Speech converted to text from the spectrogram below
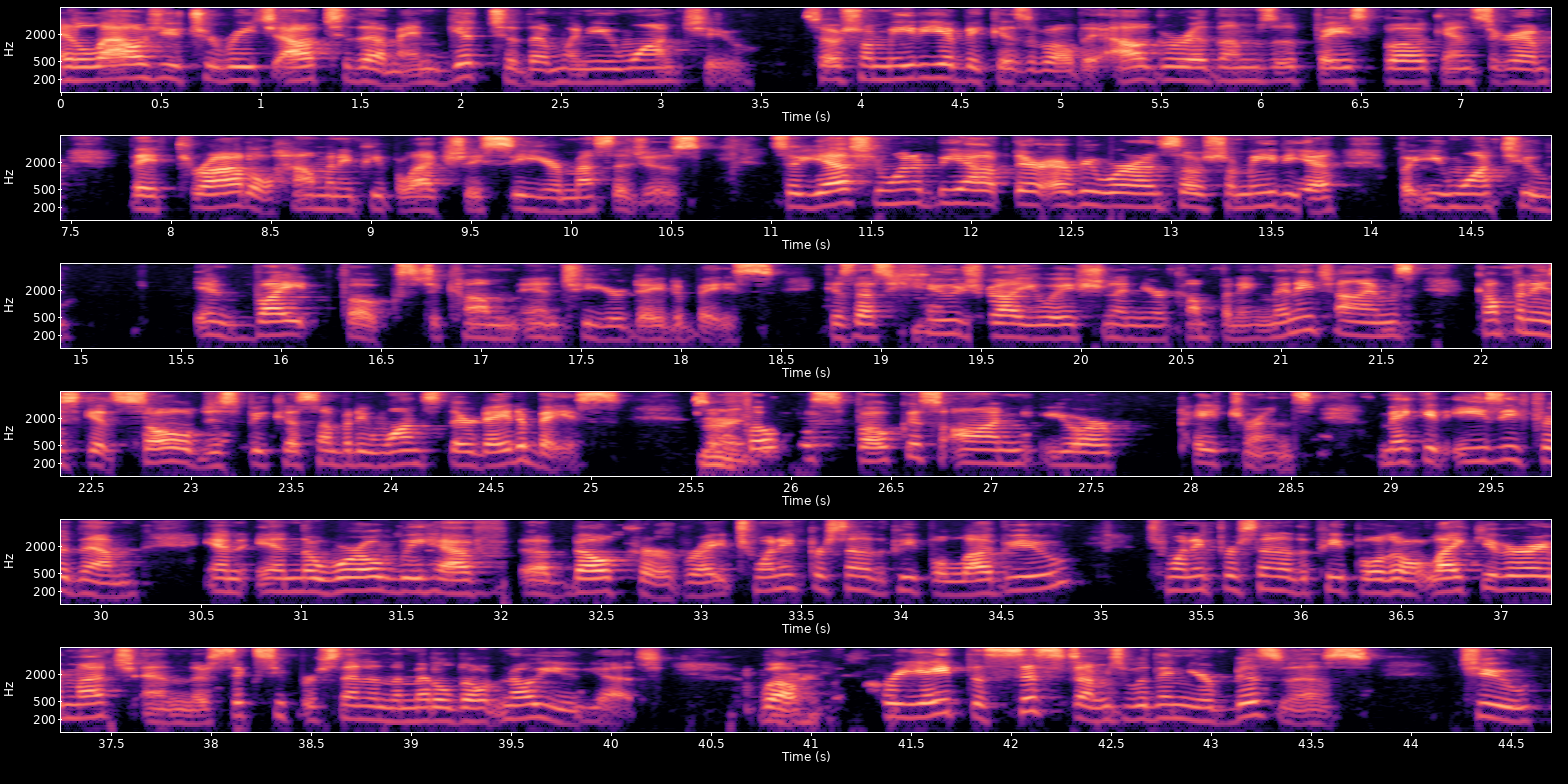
It allows you to reach out to them and get to them when you want to. Social media, because of all the algorithms of Facebook, Instagram, they throttle how many people actually see your messages. So, yes, you want to be out there everywhere on social media, but you want to invite folks to come into your database because that's huge valuation in your company. Many times companies get sold just because somebody wants their database. So right. focus focus on your patrons make it easy for them. And in the world we have a bell curve right? 20% of the people love you 20% of the people don't like you very much and there's 60% in the middle don't know you yet. Well right. create the systems within your business to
